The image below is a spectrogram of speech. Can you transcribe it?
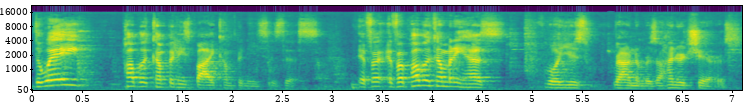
the way public companies buy companies is this. If a, if a public company has, we'll use round numbers, 100 shares,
